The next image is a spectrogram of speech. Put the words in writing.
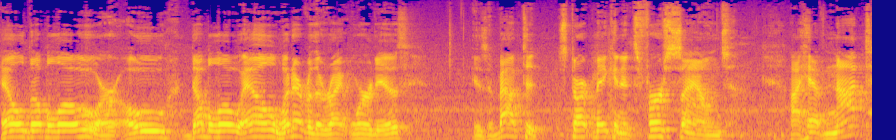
L O or O O L, whatever the right word is, is about to start making its first sounds. I have not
